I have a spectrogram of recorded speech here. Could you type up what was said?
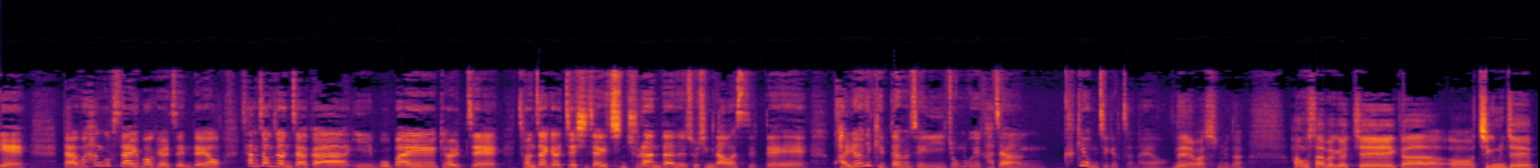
예. 다음은 한국사이버 결제인데요. 삼성전자가 이 모바일 결제, 전자결제 시장에 진출한다는 소식 나왔을 때 관련이 깊다면서 이 종목이 가장 크게 움직였잖아요. 네, 맞습니다. 한국사회결제가 어, 지금 이제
